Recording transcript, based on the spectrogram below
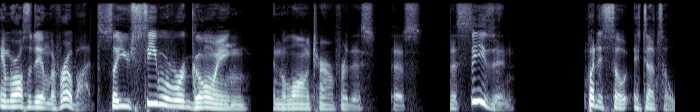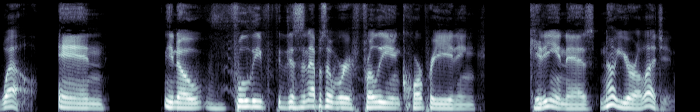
and we're also dealing with robots. So you see where we're going in the long term for this this this season, but it's so it's done so well, and you know, fully. This is an episode where we're fully incorporating Gideon as no, you're a legend.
